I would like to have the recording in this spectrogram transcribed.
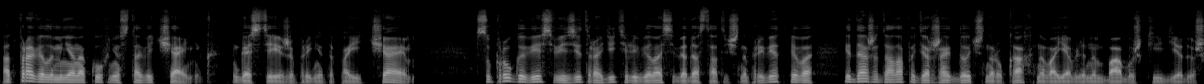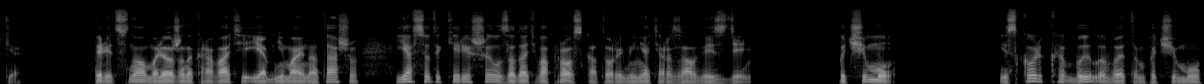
Отправила меня на кухню ставить чайник. Гостей же принято поить чаем. Супруга весь визит родителей вела себя достаточно приветливо и даже дала подержать дочь на руках новоявленным бабушке и дедушке. Перед сном, лежа на кровати и обнимая Наташу, я все-таки решил задать вопрос, который меня терзал весь день. Почему? И сколько было в этом «почему»?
